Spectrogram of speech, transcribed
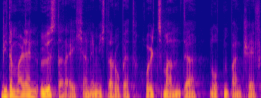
wieder mal ein Österreicher, nämlich der Robert Holzmann, der Notenbankchef,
